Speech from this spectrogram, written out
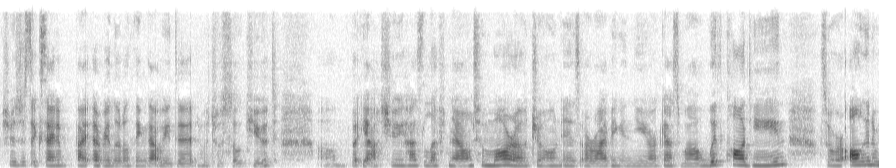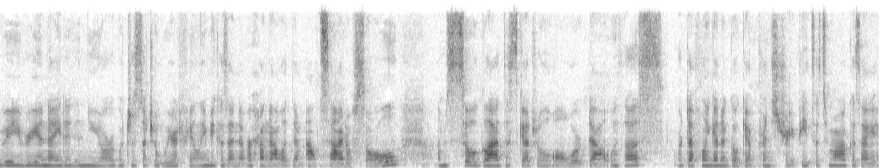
she was just excited by every little thing that we did, which was so cute. Um, but yeah, she has left now. Tomorrow, Joan is arriving in New York as well with Claudine. So we're all gonna be reunited in New York, which is such a weird feeling because I never hung out with them outside of Seoul. I'm so glad the schedule all worked out with us. We're definitely gonna go get Prince Street Pizza tomorrow because I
